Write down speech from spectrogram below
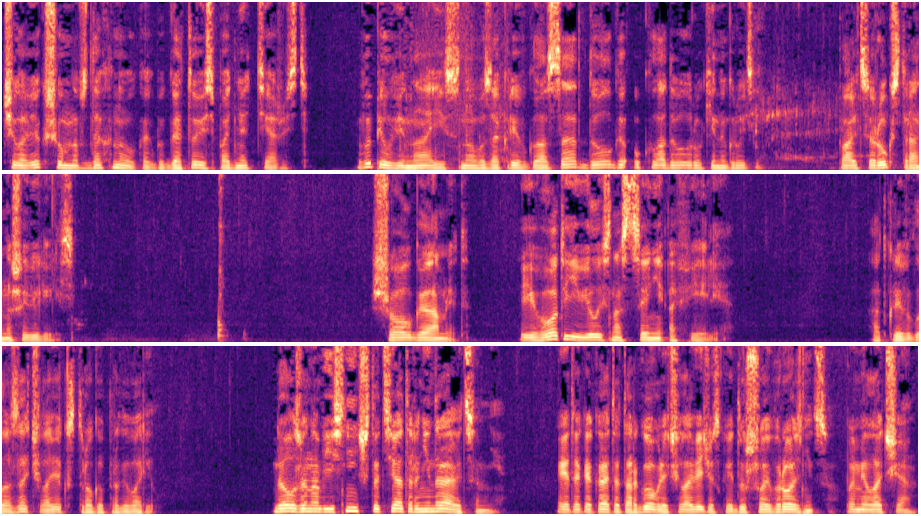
Человек шумно вздохнул, как бы готовясь поднять тяжесть. Выпил вина и, снова закрыв глаза, долго укладывал руки на груди. Пальцы рук странно шевелились. Шел Гамлет. И вот явилась на сцене Офелия. Открыв глаза, человек строго проговорил. Должен объяснить, что театр не нравится мне. Это какая-то торговля человеческой душой в розницу, по мелочам.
